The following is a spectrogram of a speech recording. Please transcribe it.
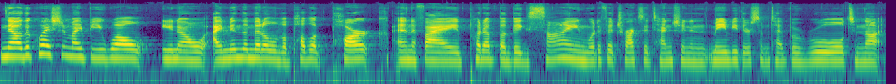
Now, the question might be well, you know, I'm in the middle of a public park, and if I put up a big sign, what if it attracts attention and maybe there's some type of rule to not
